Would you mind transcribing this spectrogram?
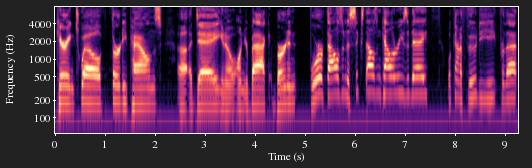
Carrying 12, 30 pounds uh, a day, you know, on your back, burning 4,000 to 6,000 calories a day. What kind of food do you eat for that?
